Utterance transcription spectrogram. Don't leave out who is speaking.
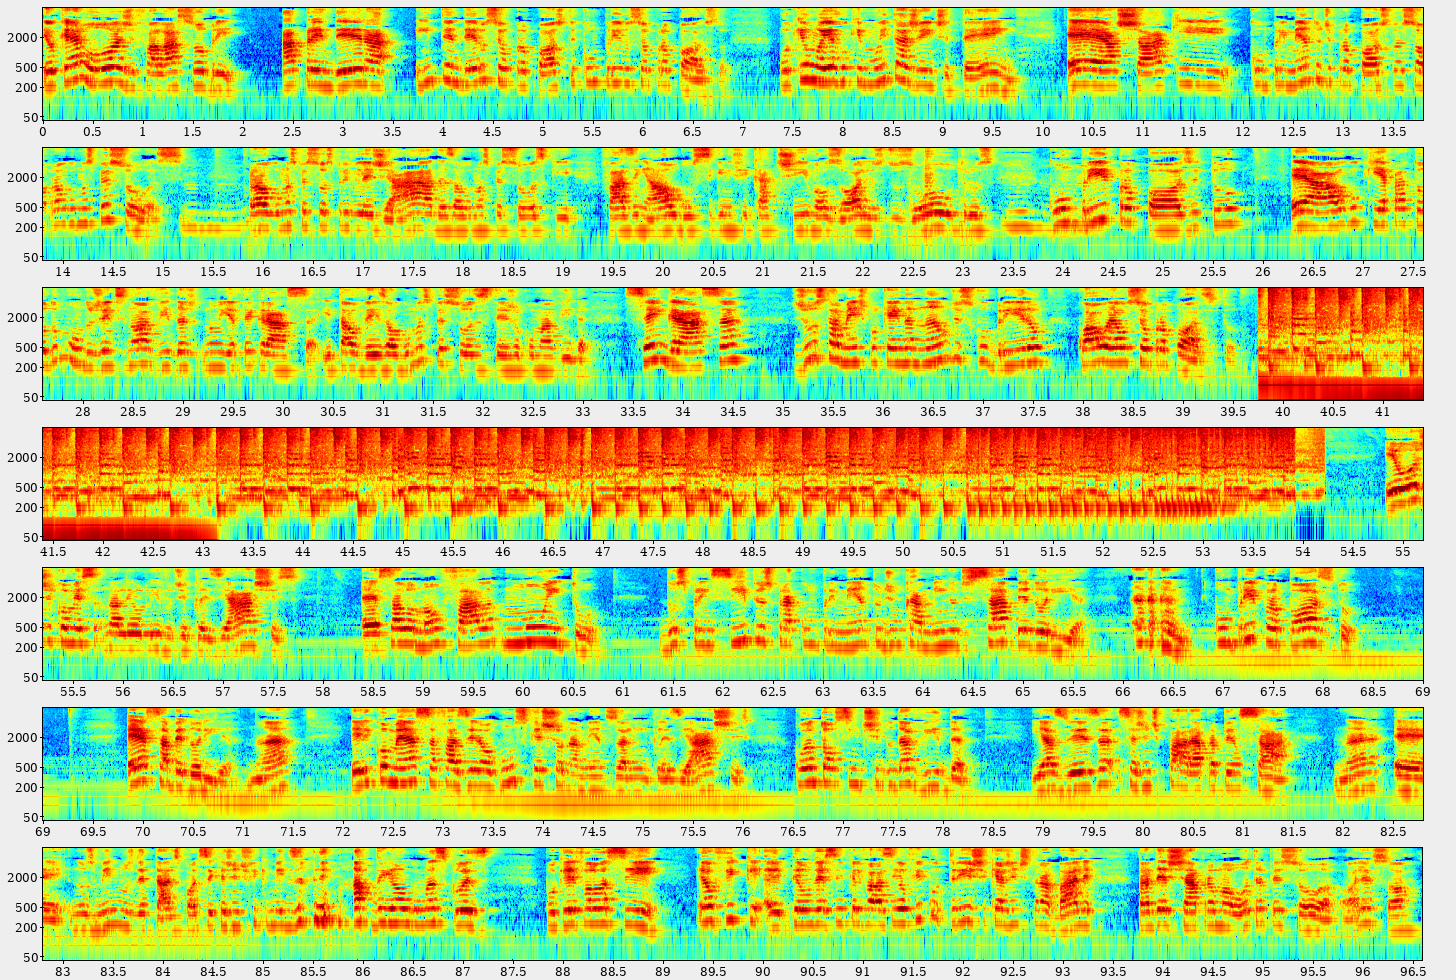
Speaker 1: Eu quero hoje falar sobre aprender a entender o seu propósito e cumprir o seu propósito. Porque um erro que muita gente tem é achar que cumprimento de propósito é só para algumas pessoas. Uhum. Para algumas pessoas privilegiadas, algumas pessoas que fazem algo significativo aos olhos dos outros. Uhum. Cumprir propósito é algo que é para todo mundo, gente, senão a vida não ia ter graça. E talvez algumas pessoas estejam com uma vida sem graça, justamente porque ainda não descobriram qual é o seu propósito. Eu hoje, começando a ler o livro de Eclesiastes, é, Salomão fala muito dos princípios para cumprimento de um caminho de sabedoria. Cumprir propósito é sabedoria, né? Ele começa a fazer alguns questionamentos ali em Eclesiastes quanto ao sentido da vida. E às vezes, se a gente parar para pensar né, é, nos mínimos detalhes, pode ser que a gente fique meio desanimado em algumas coisas. Porque ele falou assim: eu fico. Tem um versículo que ele fala assim: eu fico triste que a gente trabalha para deixar para uma outra pessoa. Olha só.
